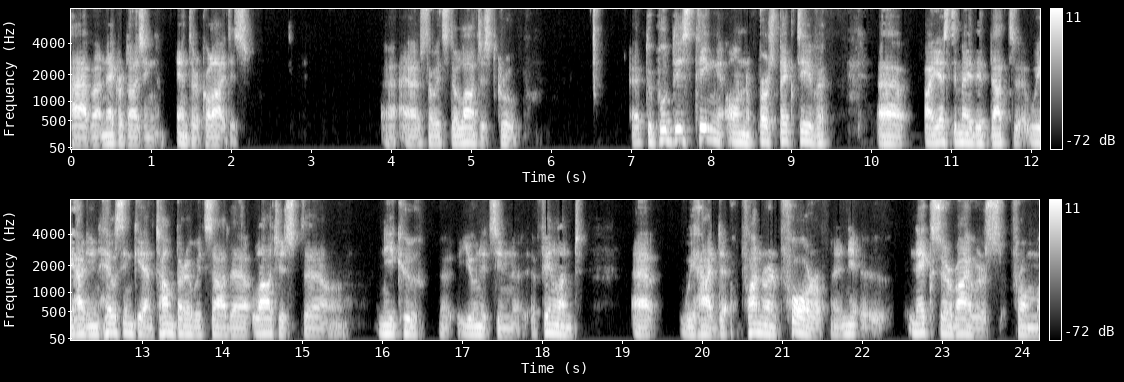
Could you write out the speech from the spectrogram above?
have necrotizing enterocolitis. Uh, uh, so it's the largest group. Uh, to put this thing on perspective, uh, I estimated that we had in Helsinki and Tampere, which are the largest NICU Uh, units in uh, Finland, uh, we had 104 uh, uh, NEC survivors from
